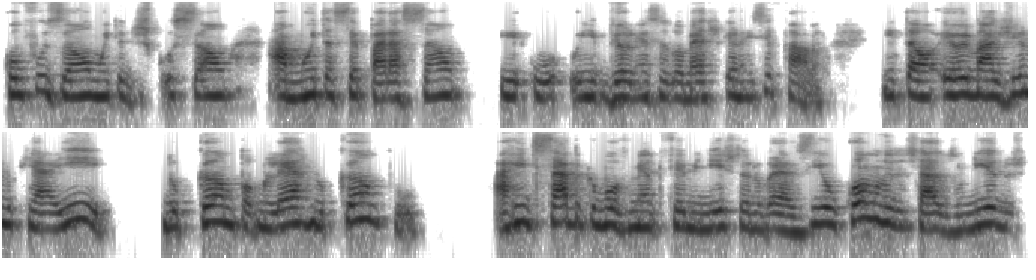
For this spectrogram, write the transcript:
confusão, muita discussão, há muita separação, e, o, e violência doméstica nem se fala. Então, eu imagino que aí, no campo, a mulher no campo, a gente sabe que o movimento feminista no Brasil, como nos Estados Unidos,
